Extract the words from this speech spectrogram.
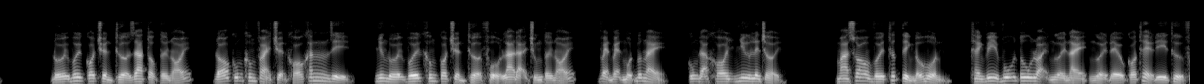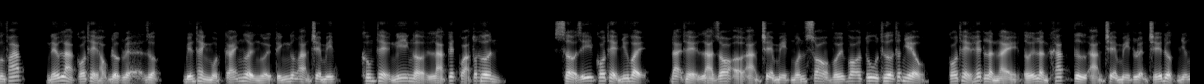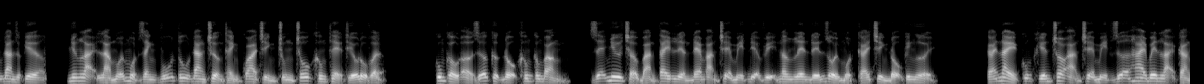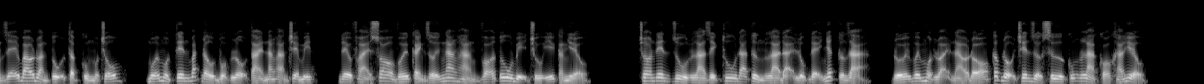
Đối với có truyền thừa gia tộc tới nói, đó cũng không phải chuyện khó khăn gì, nhưng đối với không có truyền thừa phổ la đại chúng tới nói, vẹn vẹn một bước này cũng đã khó như lên trời mà so với thức tỉnh đấu hồn, thành vi vũ tu loại người này, người đều có thể đi thử phương pháp, nếu là có thể học được luyện dược, biến thành một cái người người kính ngưỡng hạn chế mít không thể nghi ngờ là kết quả tốt hơn. Sở dĩ có thể như vậy, đại thể là do ở hạn trệ mịt muốn so với võ tu thưa rất nhiều, có thể hết lần này tới lần khác từ hạn trệ mịt luyện chế được những đan dược kia, nhưng lại là mỗi một danh vũ tu đang trưởng thành quá trình trung chỗ không thể thiếu đồ vật. Cung cầu ở giữa cực độ không công bằng, dễ như t bàn tay liền đem hạn trệ mịt địa vị nâng lên đến rồi một cái trình độ kinh người. Cái này cũng khiến cho hạn trệ mịt giữa hai bên lại càng dễ bao đoàn tụ tập cùng một chỗ mỗi một tên bắt đầu bộc lộ tài năng hạn chế mịt, đều phải so với cảnh giới ngang hàng võ tu bị chú ý càng nhiều. Cho nên dù là dịch thu đã từng là đại lục đệ nhất cường giả, đối với một loại nào đó cấp độ trên dược sư cũng là có khá hiểu.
